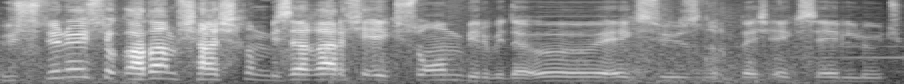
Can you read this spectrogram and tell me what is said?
Üstüne üstlük adam şaşkın. Bize karşı eksi 11 bir de. Ö, eksi 145, eksi 53.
